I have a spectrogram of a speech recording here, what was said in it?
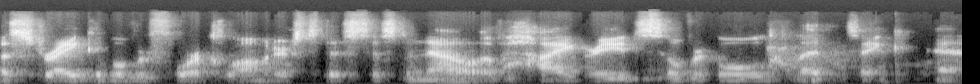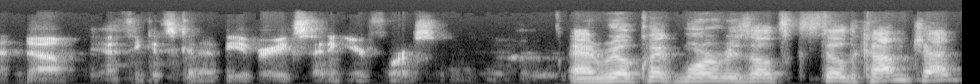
a strike of over four kilometers to this system now of high grade silver, gold, lead, and zinc. And um, I think it's going to be a very exciting year for us. And real quick, more results still to come, Chad?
